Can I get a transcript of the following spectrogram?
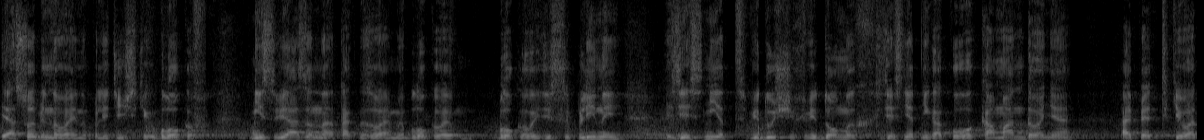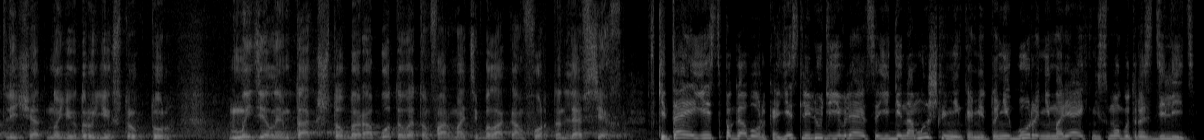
и особенно военно-политических блоков, не связана так называемой блоковой, блоковой дисциплиной. Здесь нет ведущих ведомых, здесь нет никакого командования – опять-таки, в отличие от многих других структур, мы делаем так, чтобы работа в этом формате была комфортна для всех. В Китае есть поговорка «Если люди являются единомышленниками, то ни горы, ни моря их не смогут разделить».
